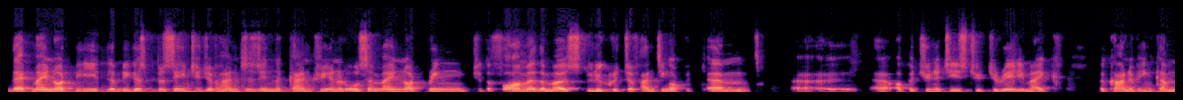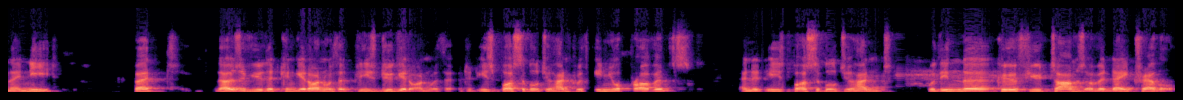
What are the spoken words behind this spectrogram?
that may not be the biggest percentage of hunters in the country, and it also may not bring to the farmer the most lucrative hunting op- um, uh, uh, opportunities to, to really make the kind of income they need. But those of you that can get on with it, please do get on with it. It is possible to hunt within your province and it is possible to hunt within the curfew times of a day travel.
